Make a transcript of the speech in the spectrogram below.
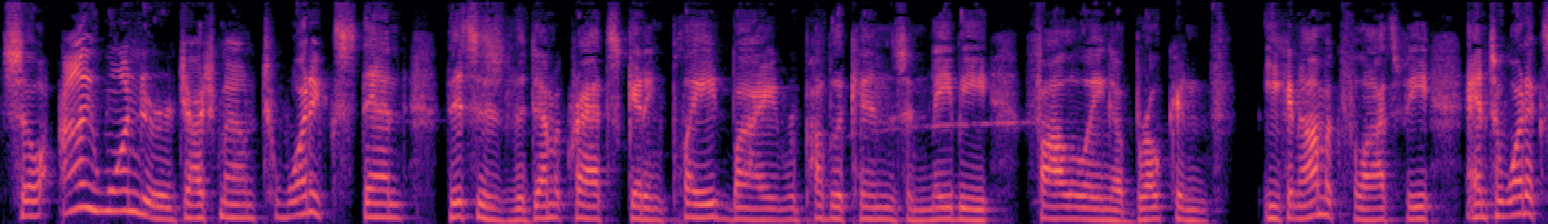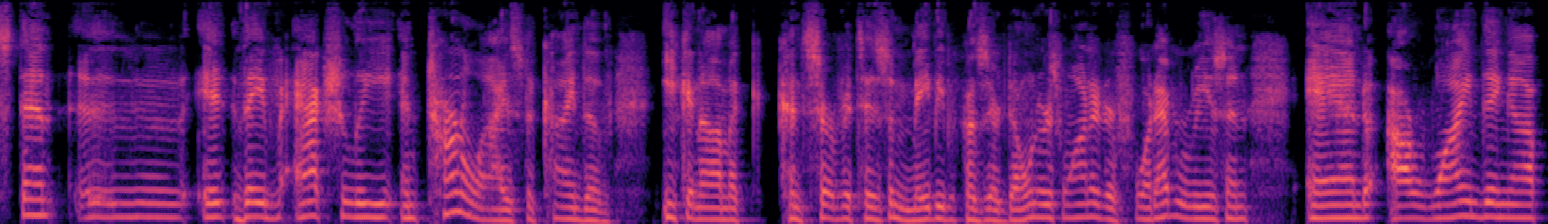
So I wonder, Josh Mound, to what extent this is the Democrats getting played by Republicans Republicans and maybe following a broken economic philosophy, and to what extent uh, it, they've actually internalized a kind of economic conservatism, maybe because their donors want it or for whatever reason, and are winding up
